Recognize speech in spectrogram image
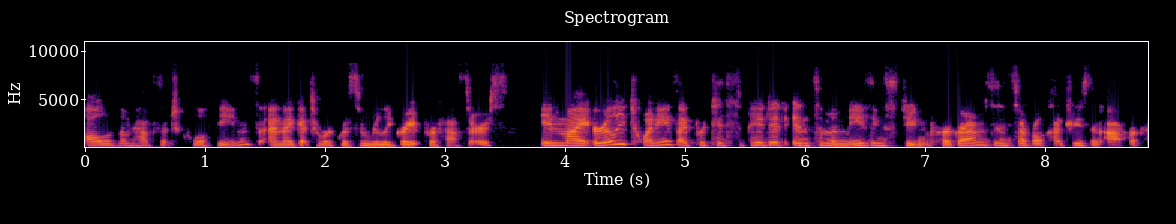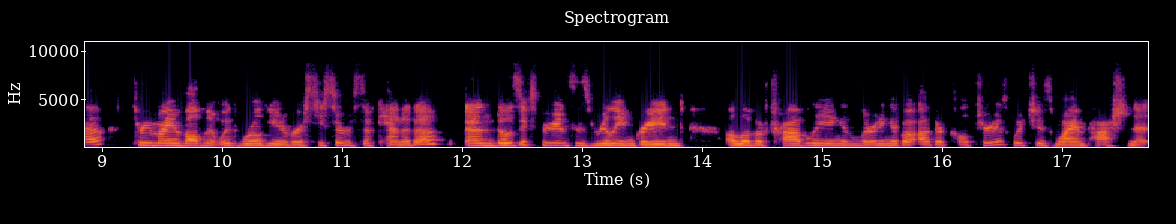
all of them have such cool themes, and I get to work with some really great professors. In my early 20s, I participated in some amazing student programs in several countries in Africa through my involvement with World University Service of Canada. And those experiences really ingrained a love of traveling and learning about other cultures, which is why I'm passionate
